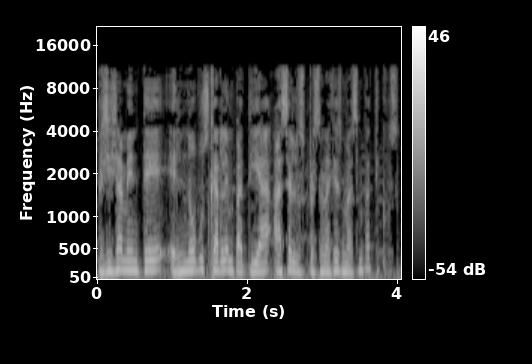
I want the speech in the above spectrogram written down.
precisamente el no buscar la empatía hace a los personajes más empáticos.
